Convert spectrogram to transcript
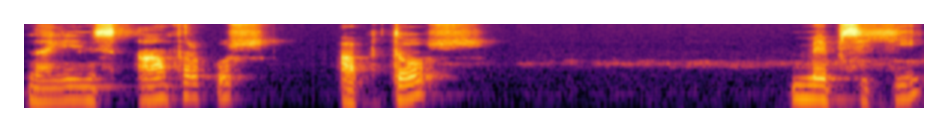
να γίνεις άνθρωπος απτός με ψυχή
